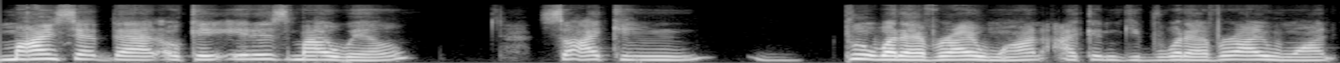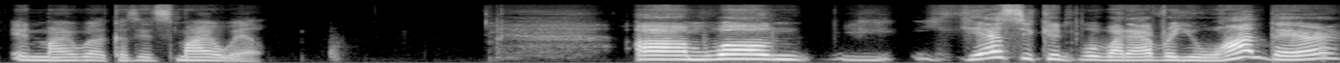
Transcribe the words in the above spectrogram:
mindset that okay it is my will so i can put whatever I want. I can give whatever I want in my will because it's my will. Um, well, yes, you can put whatever you want there,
